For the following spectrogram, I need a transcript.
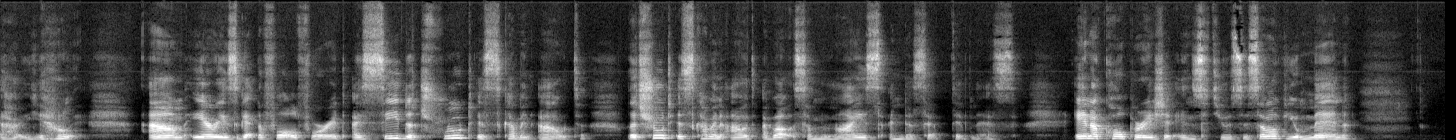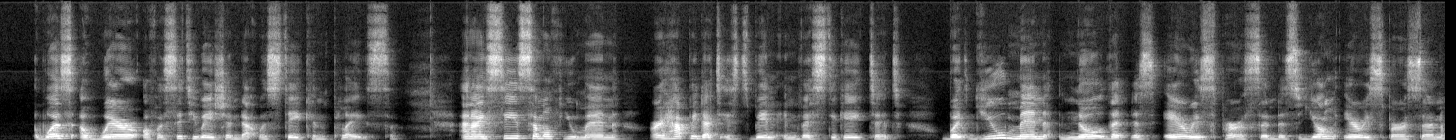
uh, young um aries get the fall for it. I see the truth is coming out. The truth is coming out about some lies and deceptiveness. In a corporation institute some of you men was aware of a situation that was taking place and I see some of you men are happy that it's been investigated. But you men know that this Aries person, this young Aries person,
